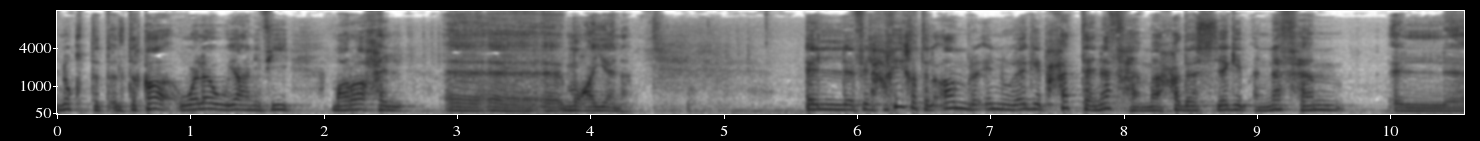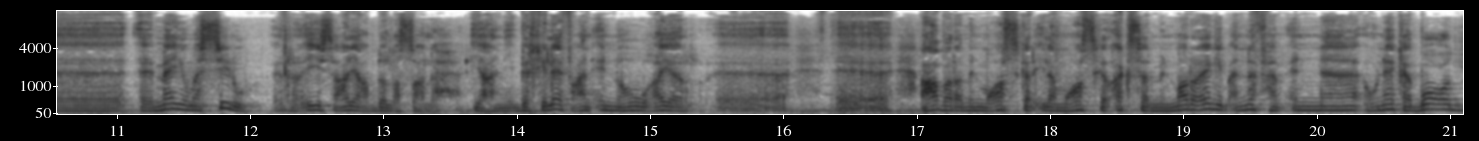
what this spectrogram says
نقطة التقاء ولو يعني في مراحل معينة. في الحقيقة الأمر أنه يجب حتى نفهم ما حدث يجب أن نفهم ما يمثله الرئيس علي عبد الله صالح. يعني بخلاف عن إنه هو غير عبر من معسكر إلى معسكر أكثر من مرة يجب أن نفهم أن هناك بعد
